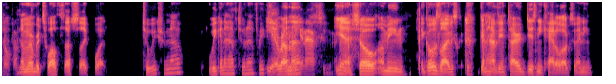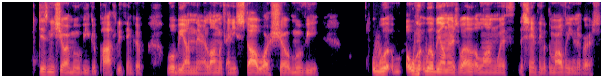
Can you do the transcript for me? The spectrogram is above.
November. November twelfth. That's like what, two weeks from now, week and a half, two and a half weeks, Yeah, around that. week and a half too. Yeah, so I mean, it goes live. It's gonna have the entire Disney catalog. So any Disney show or movie you could possibly think of will be on there, along with any Star Wars show, movie will will be on there as well, along with the same thing with the Marvel universe.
